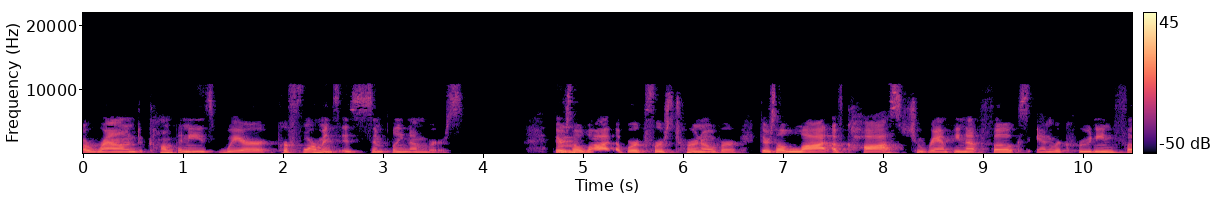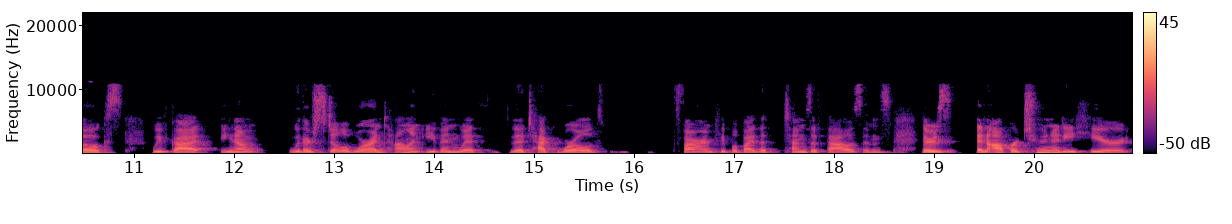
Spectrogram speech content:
around companies where performance is simply numbers. There's mm. a hmm. lot of workforce turnover. There's a lot of cost to ramping up folks and recruiting folks. We've got, you know, there's still a war on talent, even with the tech world firing people by the tens of thousands. There's an opportunity here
